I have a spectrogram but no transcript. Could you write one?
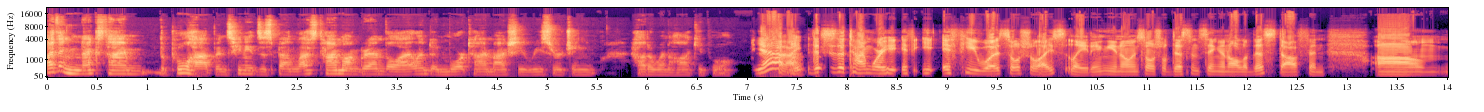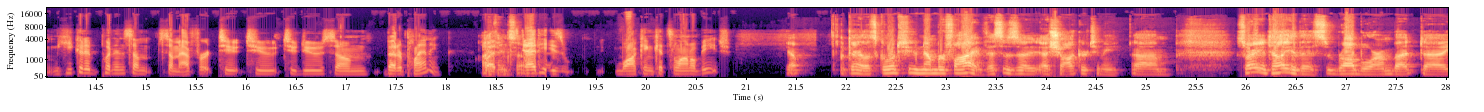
I think next time the pool happens, he needs to spend less time on Granville Island and more time actually researching how to win a hockey pool. Yeah, I, this is a time where he, if he, if he was social isolating, you know, and social distancing and all of this stuff, and um, he could have put in some some effort to to to do some better planning. I But think so. instead, he's walking Kitsilano Beach. Yep. Okay, let's go to number five. This is a, a shocker to me. Um, sorry to tell you this, Rob Warren, but uh,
